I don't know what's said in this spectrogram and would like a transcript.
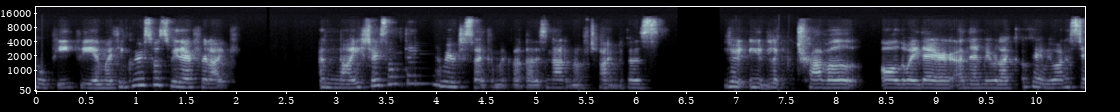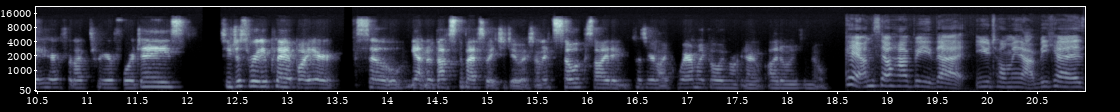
Phi and I think we were supposed to be there for like a night or something and we were just like oh my god that is not enough time because you, you like travel all the way there and then we were like okay we want to stay here for like three or four days so you just really play it by ear. So yeah, no, that's the best way to do it. And it's so exciting because you're like, where am I going right now? I don't even know. Okay, I'm so happy that you told me that because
